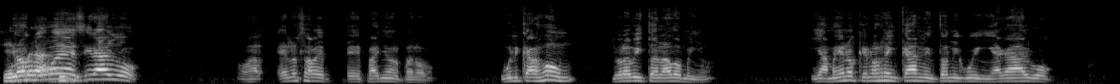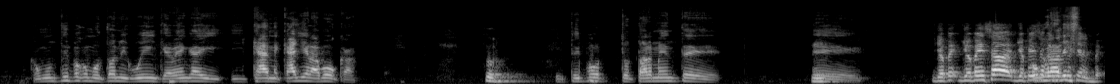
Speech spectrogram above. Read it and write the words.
Sí, no, te voy a decir algo. él no sabe español, pero Willy Calhoun, yo lo he visto al lado mío. Y a menos que no reencarne en Tony Wynn y haga algo como un tipo como Tony Wynn que venga y, y me calle la boca. un tipo totalmente. Eh, yo, yo pensaba, yo pienso que el,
